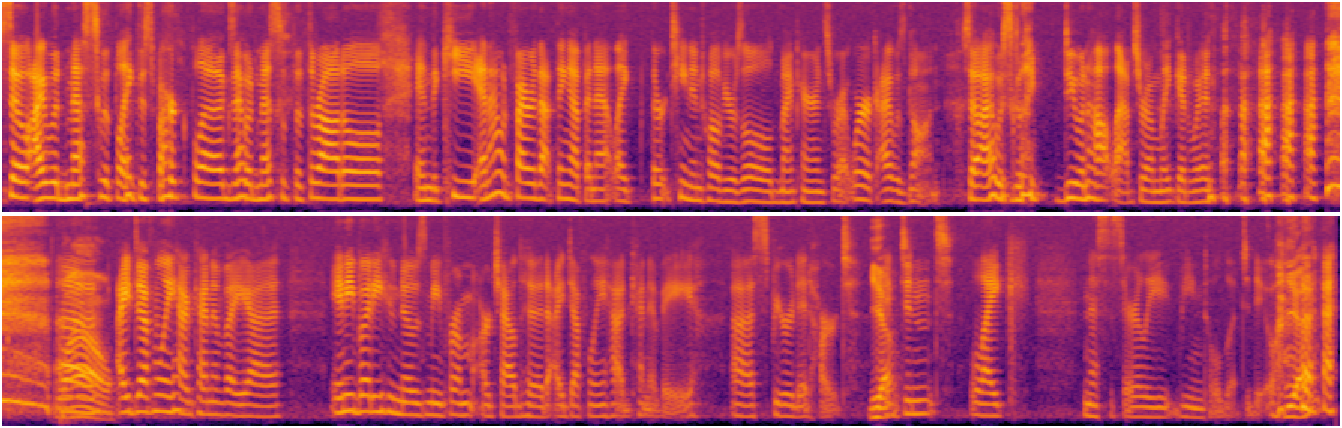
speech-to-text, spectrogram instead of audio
So I would mess with like the spark plugs, I would mess with the throttle and the key, and I would fire that thing up. And at like 13 and 12 years old, my parents were at work. I was gone. So I was like doing hot laps around Lake Goodwin. Wow. Uh, I definitely had kind of a, uh, anybody who knows me from our childhood, I definitely had kind of a uh, spirited heart. Yeah. I didn't like necessarily being told what to do. yeah.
